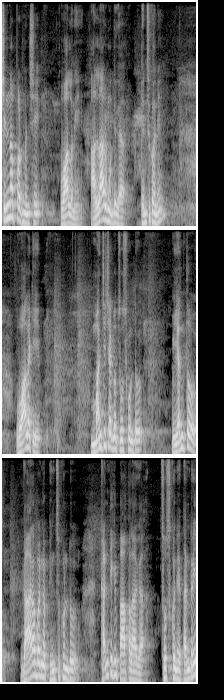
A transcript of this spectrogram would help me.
చిన్నప్పటి నుంచి వాళ్ళని అల్లారుముద్దుగా పెంచుకొని వాళ్ళకి మంచి చెడ్లు చూసుకుంటూ ఎంతో గారభంగా పెంచుకుంటూ కంటికి పాపలాగా చూసుకునే తండ్రి.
